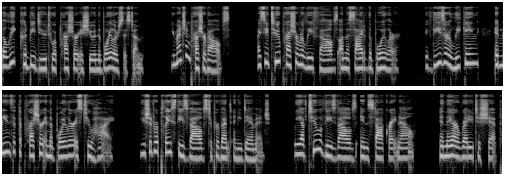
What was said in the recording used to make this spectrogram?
The leak could be due to a pressure issue in the boiler system. You mentioned pressure valves. I see two pressure relief valves on the side of the boiler. If these are leaking, it means that the pressure in the boiler is too high. You should replace these valves to prevent any damage. We have two of these valves in stock right now, and they are ready to ship.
